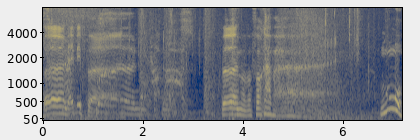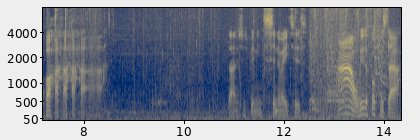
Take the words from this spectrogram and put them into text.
Burn, baby, burn. Burn, motherfuckers. Burn, motherfucker, burn. Mwahahaha. Damn, has just been incinerated. Ow, who the fuck was that?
